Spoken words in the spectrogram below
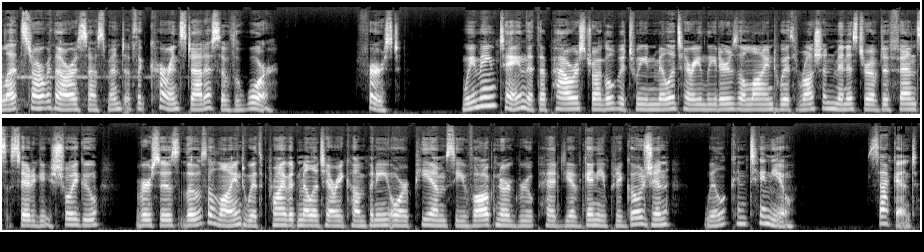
Let's start with our assessment of the current status of the war. First, we maintain that the power struggle between military leaders aligned with Russian Minister of Defense Sergei Shoigu versus those aligned with private military company or PMC Wagner Group head Yevgeny Prigozhin will continue. Second,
